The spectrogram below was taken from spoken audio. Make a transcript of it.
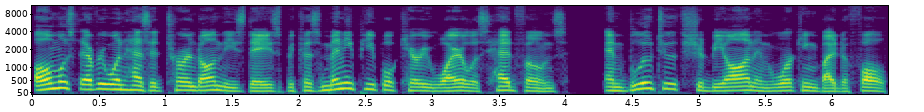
almost everyone has it turned on these days because many people carry wireless headphones, and Bluetooth should be on and working by default.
